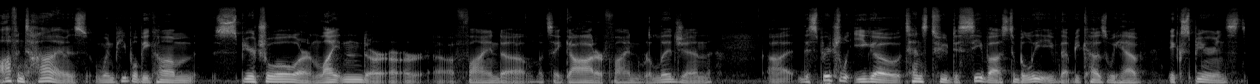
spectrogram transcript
oftentimes when people become spiritual or enlightened or, or, or uh, find, uh, let's say, God or find religion, uh, the spiritual ego tends to deceive us to believe that because we have experienced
